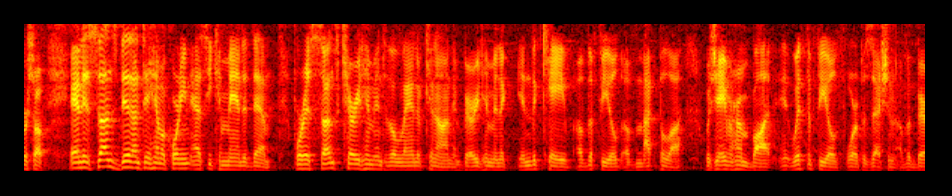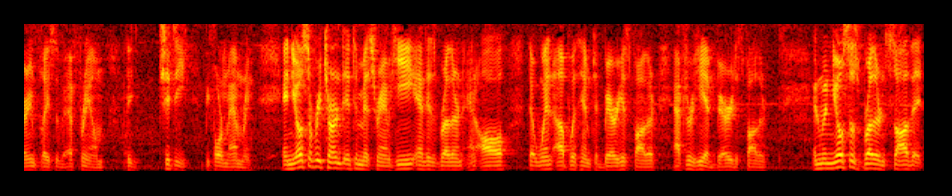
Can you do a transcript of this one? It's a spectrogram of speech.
Verse 12. And his sons did unto him according as he commanded them. For his sons carried him into the land of Canaan and buried him in, a, in the cave of the field of Machpelah, which Abraham bought with the field for a possession of a burying place of Ephraim the Chitti before Mamre. And Joseph returned into Mitzrayim, he and his brethren, and all that went up with him to bury his father after he had buried his father. And when Joseph's brethren saw that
